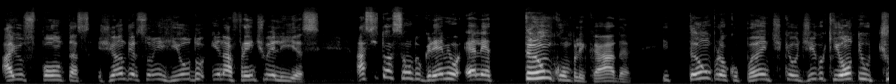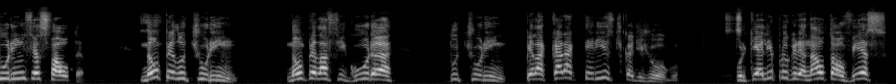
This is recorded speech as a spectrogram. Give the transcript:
Aí os pontas, Janderson e Rildo. E na frente o Elias. A situação do Grêmio, ela é tão complicada e tão preocupante que eu digo que ontem o Turim fez falta. Não pelo Turim, não pela figura do Turim, pela característica de jogo. Porque ali para o Grenal talvez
